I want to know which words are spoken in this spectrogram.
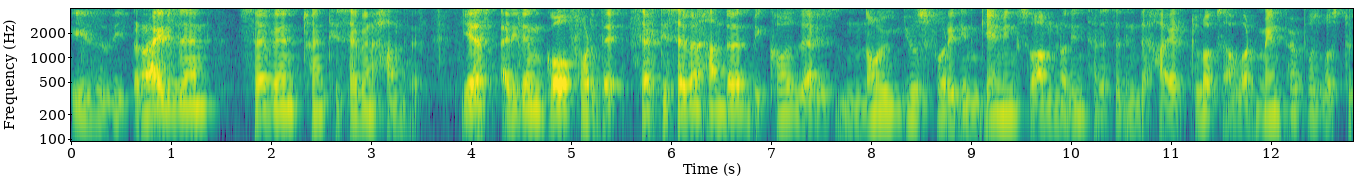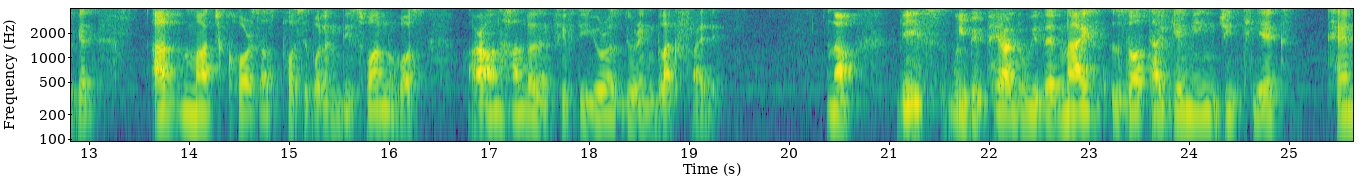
is the Ryzen 7 2700. Yes, I didn't go for the 3700 because there is no use for it in gaming, so I'm not interested in the higher clocks. Our main purpose was to get as much cores as possible, and this one was around 150 euros during Black Friday. Now, this will be paired with a nice Zotac Gaming GTX 10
